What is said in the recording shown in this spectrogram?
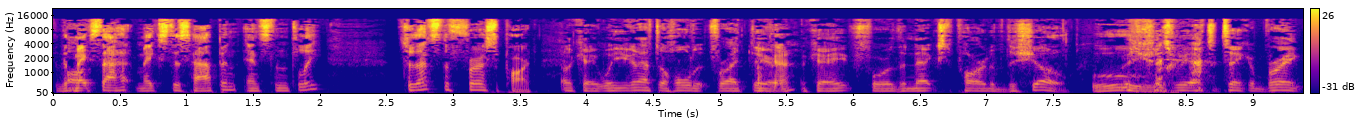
that makes that makes this happen instantly. So that's the first part. Okay, well, you're going to have to hold it right there, okay. Okay. for the next part of the show. Ooh. Because we have to take a break.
